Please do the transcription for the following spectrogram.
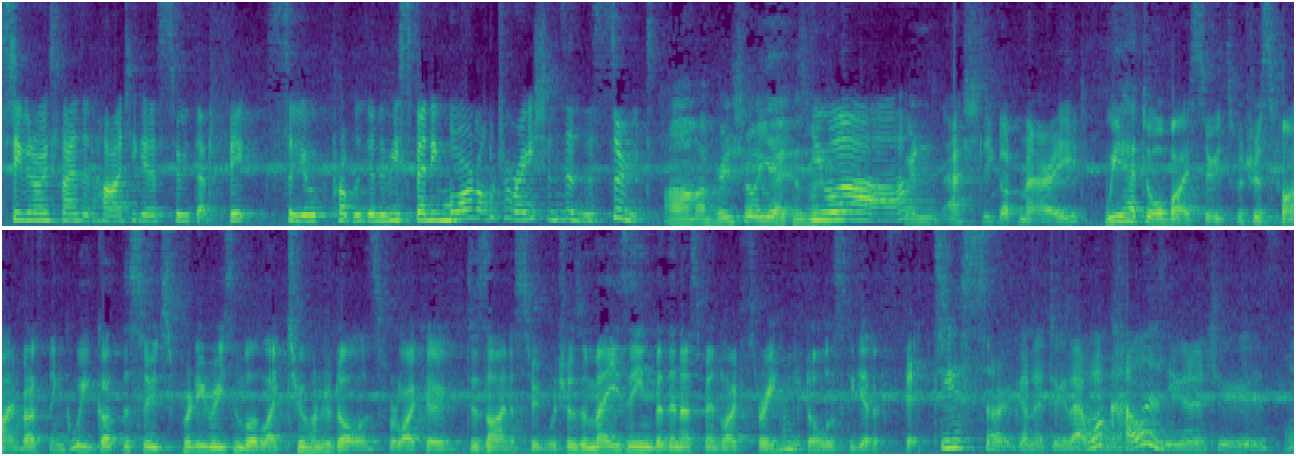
Stephen always finds it hard to get a suit that fits, so you're probably gonna be spending more on alterations in the suit. Um, I'm pretty sure, yeah, because when, You are. when Ashley got married, we had to all buy suits, which was fine, but I think we got the suits pretty reasonable at like $200 for like a designer suit, which was amazing, but then I spent like $300 to get a fit. You're so gonna do that. What colors are you gonna choose? Oh,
